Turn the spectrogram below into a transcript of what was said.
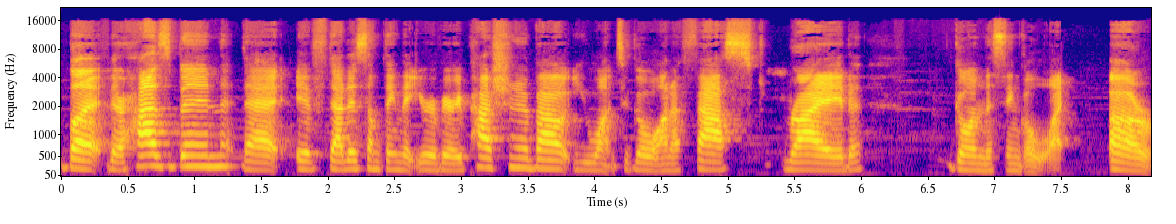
but there has been that if that is something that you're very passionate about, you want to go on a fast ride, go on the single li- uh,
